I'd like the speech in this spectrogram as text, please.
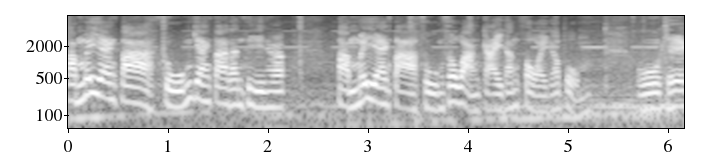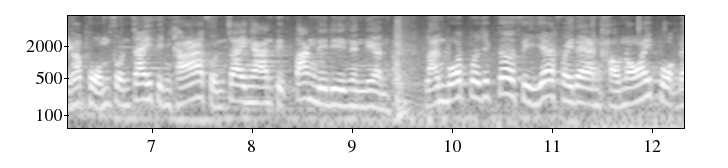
ต่ำไม่แยงตาสูงแยงตาทันทีนะครับ ต่ำไม่แยงตาสูงสว่างไกลทั้งซอยครับผม โอเคครับผมสนใจสินค้าสนใจงานติดตั้งดีๆ เนียนๆ ร้านโบสโปรเจคเตอร์สี่แยกไฟแดงเขาน้อยปวกแด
